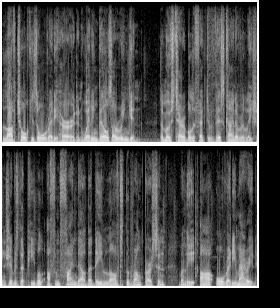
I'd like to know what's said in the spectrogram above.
love talk is already heard and wedding bells are ringing. The most terrible effect of this kind of relationship is that people often find out that they loved the wrong person when they are already married.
